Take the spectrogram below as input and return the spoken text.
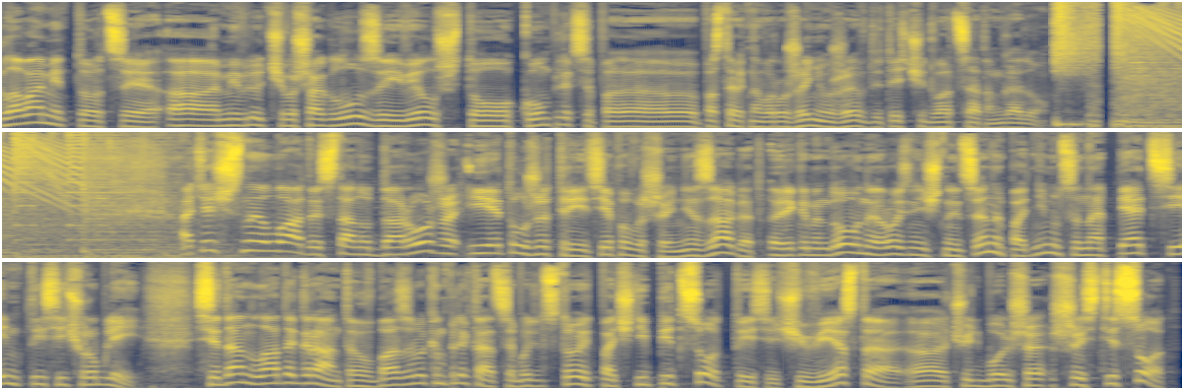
Глава МИД Турции а, Мевлют Чавушаглу заявил, что комплексы поставят на вооружение уже в 2020 году. Отечественные «Лады» станут дороже, и это уже третье повышение за год. Рекомендованные розничные цены поднимутся на 5-7 тысяч рублей. Седан «Лада Гранта» в базовой комплектации будет стоить почти 500 тысяч. Веста э, чуть больше 600.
